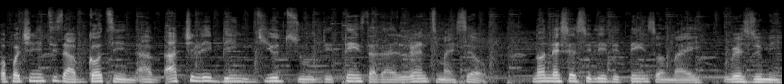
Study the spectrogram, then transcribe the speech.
opportunities I've gotten have actually been due to the things that I learned myself, not necessarily the things on my resume,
